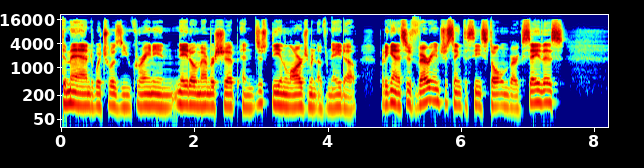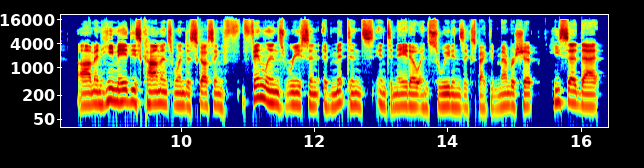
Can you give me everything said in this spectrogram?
demand, which was Ukrainian NATO membership and just the enlargement of NATO. But again, it's just very interesting to see Stoltenberg say this. Um, and he made these comments when discussing F- Finland's recent admittance into NATO and Sweden's expected membership. He said that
